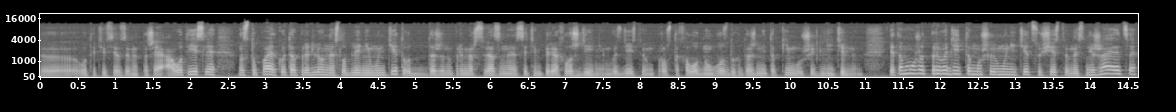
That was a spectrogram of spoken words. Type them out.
э, вот эти все взаимоотношения. А вот если наступает какое-то определенное ослабление иммунитета, вот даже, например, связанное с этим переохлаждением, воздействием просто холодного воздуха, даже не таким уж и длительным, это может приводить к тому, что иммунитет существенно снижается,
